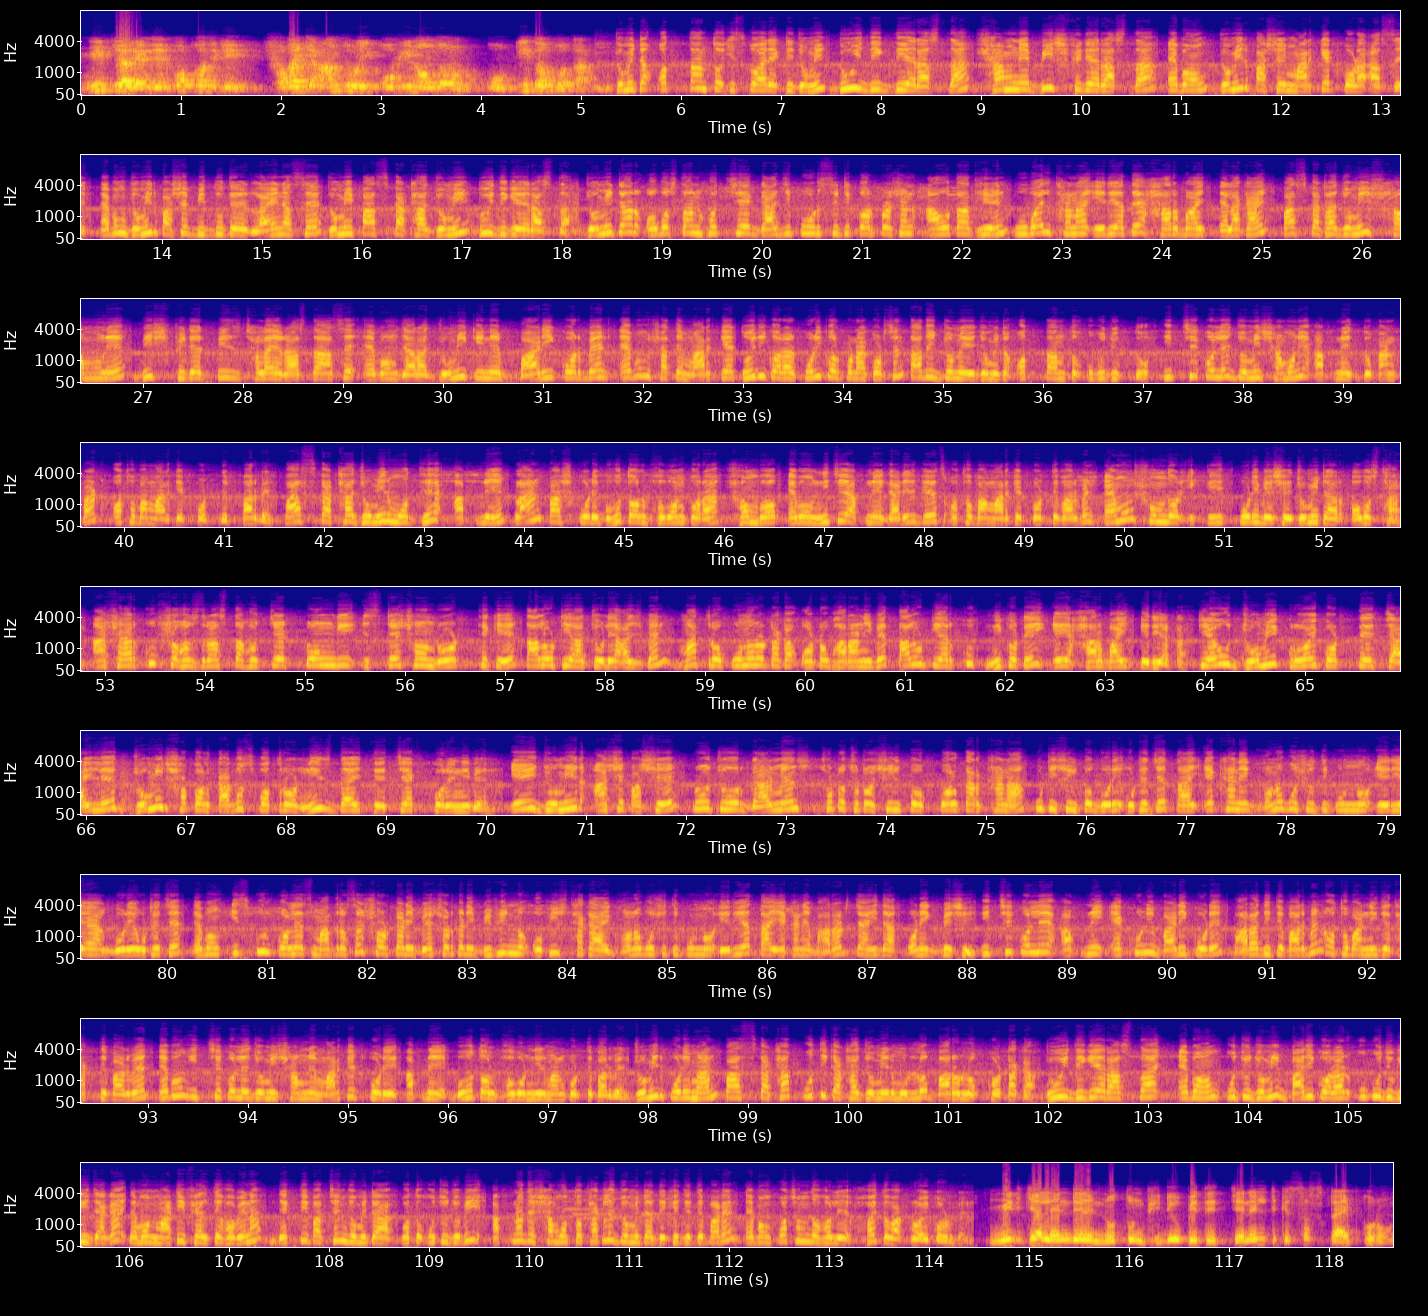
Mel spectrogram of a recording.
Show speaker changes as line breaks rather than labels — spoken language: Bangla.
মির্জা ল্যান্ডের পক্ষ থেকে সবাইকে আন্তরিক অভিনন্দন। ও কৃতজ্ঞতা।
জমিটা অত্যন্ত স্কোয়ার একটি জমি। দুই দিক দিয়ে রাস্তা, সামনে বিশ ফিটের রাস্তা এবং জমির পাশে মার্কেট করা আছে এবং জমির পাশে বিদ্যুতের লাইন আছে। জমি পাঁচ কাঠা জমি, দুই দিকে রাস্তা। জমিটার অবস্থান হচ্ছে গাজীপুর সিটি কর্পোরেশন আওতাধীন পুবাইল থানা এরিয়াতে হারবাইত এলাকায়। পাঁচ কাঠা জমি, সামনে বিশ ফিটের পিচ ঢালাই রাস্তা আছে এবং যারা জমি কিনে বাড়ি করবেন এবং সাথে মার্কেট তৈরি করার পরিকল্পনা করছেন, তাদের জন্য এই জমিটা অত্যন্ত উপযুক্ত। ইচ্ছে করলে জমির সামনে আপনি দোকানপাট অথবা মার্কেট করতে পারবেন। পাঁচ কাঠা জমির মধ্যে আপনি প্ল্যান পাস করে বহুতল ভবন করা সম্ভব এবং নিচে আপনি গাড়ির গ্যারেজ অথবা মার্কেট করতে পারবেন এমন সুন্দর একটি পরিবেশে জমিটার অবস্থান। আসার খুব সহজ রাস্তা হচ্ছে টঙ্গী স্টেশন রোড থেকে তালোটিয়া চলে আসবেন। মাত্র পনেরো টাকা অটো ভাড়া নিবে তালোটিয়ার খুব নিকটেই এই হারবাই এরিয়াটা। কেউ জমি ক্রয় করতে চাইলে জমির সকল কাগজপত্র নিজ দায়িত্বে চেক করে নেবেন। এই জমির আশেপাশে প্রচুর গার্মেন্টস ছোট ছোট শিল্প, কলকারখানা, কুটির শিল্প গড়ে উঠেছে, তাই এখানে ঘনবসতিপূর্ণ এরিয়া গড়ে উঠেছে এবং স্কুল, কলেজ, মাদ্রাসা, সরকারি, বেসরকারি বিভিন্ন অফিস থাকায় ঘনবসতিপূর্ণ এরিয়া তাই এখানে ভাড়ার চাহিদা অনেক বেশি। ইচ্ছে করলে আপনি এখনই বাড়ি করে ভাড়া দিতে পারবেন অথবা নিজে থাকতে পারবেন এবং ইচ্ছে করলে জমির সামনে মার্কেট করে আপনি বহুতল ভবন নির্মাণ করতে পারবেন। জমির পরিমাণ পাঁচ কাঠা, প্রতি কাঠা জমির মূল্য বারো লক্ষ টাকা। দুই দিকে রাস্তা এবং উঁচু জমি বাড়ি করার উপযোগী জায়গায় যেমন মাটি ফেলতে হবে না। দেখতে পাচ্ছেন জমিটা কত উঁচু জমি। আপনাদের সামর্থ্য থাকলে জমিটা দেখে যেতে পারেন এবং পছন্দ হলে হয়তো বা ক্রয় করবেন। মির্জা ল্যান্ডের নতুন ভিডিও পেতে চ্যানেলটিকে সাবস্ক্রাইব করুন।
